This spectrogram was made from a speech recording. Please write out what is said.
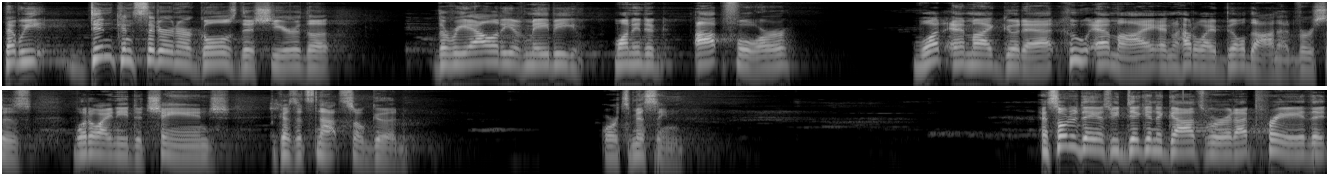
that we didn't consider in our goals this year the, the reality of maybe wanting to opt for what am I good at, who am I, and how do I build on it versus what do I need to change because it's not so good or it's missing. And so today, as we dig into God's word, I pray that,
